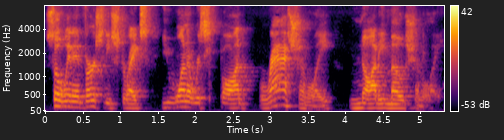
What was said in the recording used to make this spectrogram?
So when adversity strikes, you want to respond rationally, not emotionally.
